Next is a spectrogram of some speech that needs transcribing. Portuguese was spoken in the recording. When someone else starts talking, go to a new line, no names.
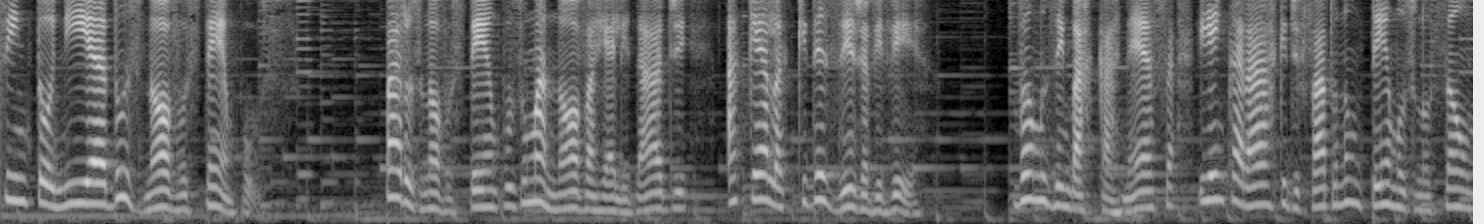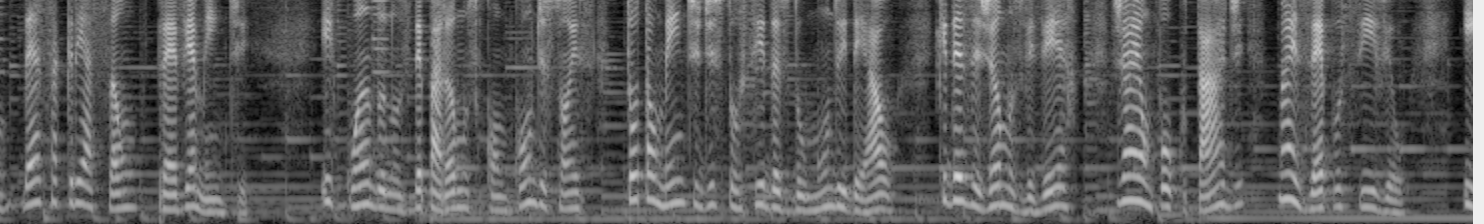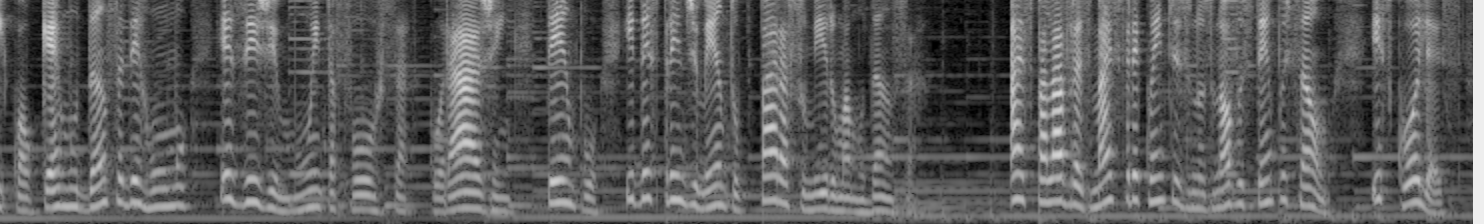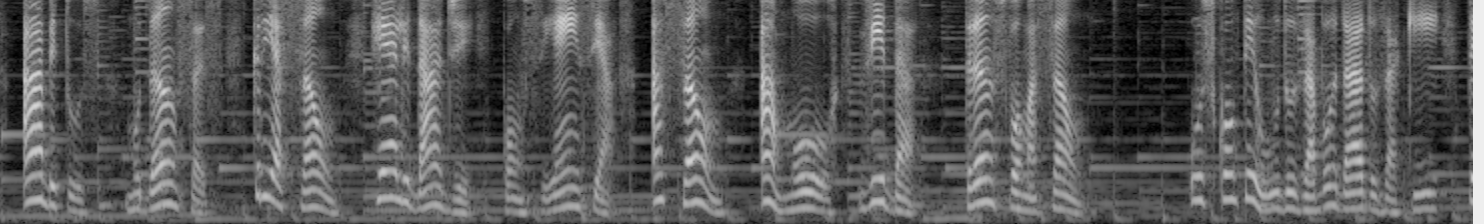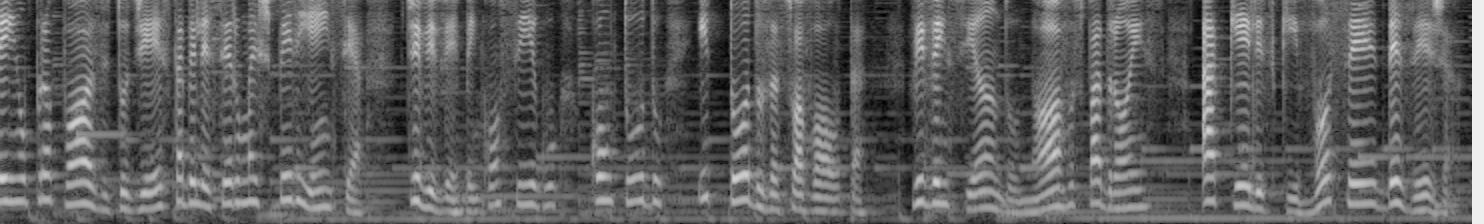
Sintonia dos Novos Tempos. Para os novos tempos, uma nova realidade, aquela que deseja viver. Vamos embarcar nessa e encarar que de fato não temos noção dessa criação previamente. E quando nos deparamos com condições totalmente distorcidas do mundo ideal que desejamos viver, já é um pouco tarde, mas é possível e qualquer mudança de rumo exige muita força, coragem, tempo e desprendimento para assumir uma mudança. As palavras mais frequentes nos novos tempos são escolhas, hábitos, mudanças, criação, realidade, consciência, ação, amor, vida, transformação. Os conteúdos abordados aqui têm o propósito de estabelecer uma experiência de viver bem consigo, com tudo e todos à sua volta, vivenciando novos padrões, aqueles que você deseja.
